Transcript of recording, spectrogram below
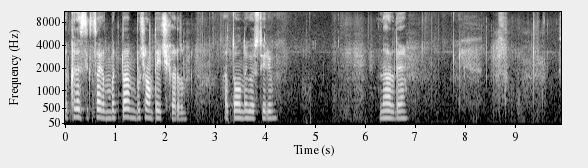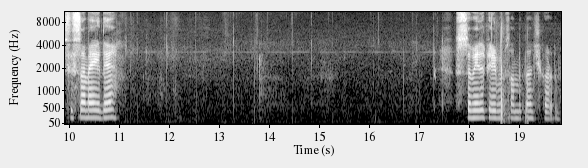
Da klasik sandıktan bu çantayı çıkardım. Hatta onu da göstereyim. Nerede? Süslemeydi. Süslemeyi de premium sandıktan çıkardım.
